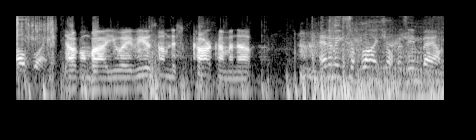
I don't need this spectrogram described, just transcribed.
I'll fly. Y'all gonna buy a UAV or something? This car coming up. Enemy supply choppers inbound.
